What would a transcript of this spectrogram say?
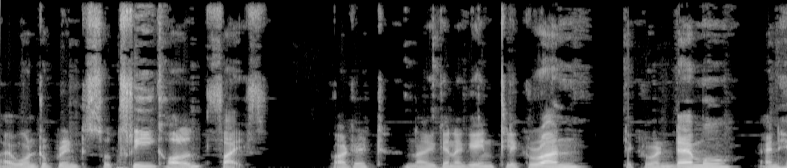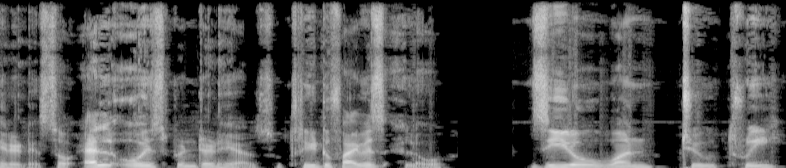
I want to print. So 3 colon 5 got it? Now you can again click run click run demo and here it is. So LO is printed here. So 3 to 5 is LO 0 1 2 3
